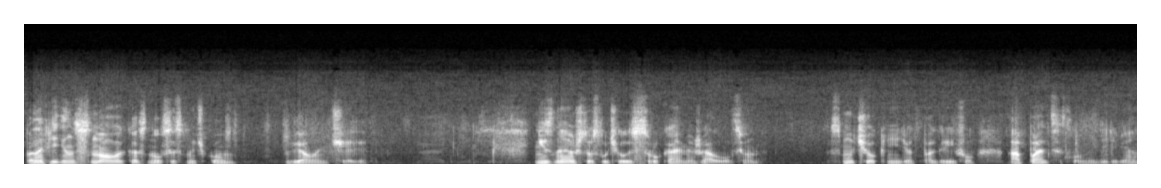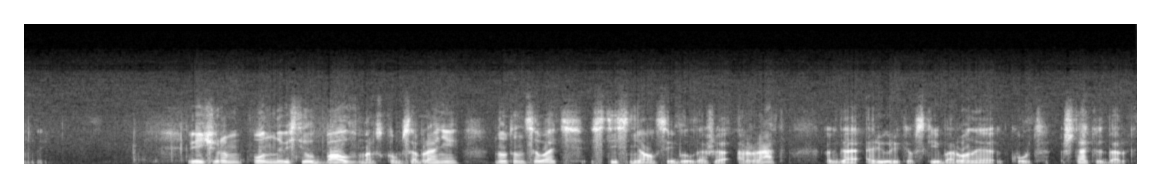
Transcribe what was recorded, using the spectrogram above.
Панафидин снова коснулся смычком виолончели. «Не знаю, что случилось с руками», — жаловался он. Смычок не идет по грифу, а пальцы словно деревянные. Вечером он навестил бал в морском собрании, но танцевать стеснялся и был даже рад, когда рюриковские бароны Курт Штакельберг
